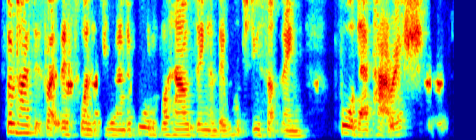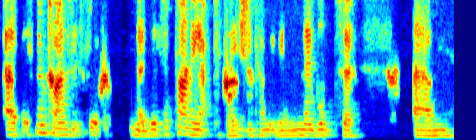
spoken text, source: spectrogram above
sometimes it's like this one it's around affordable housing and they want to do something for their parish uh, but sometimes it's you know there's a planning application coming in and they want to um,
